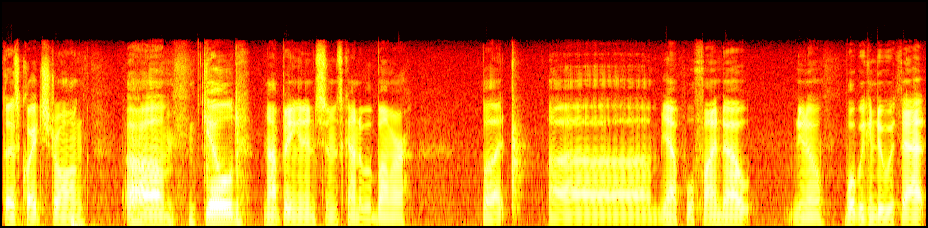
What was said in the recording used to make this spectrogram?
that's quite strong. Um, Gild not being an instant is kind of a bummer, but um, yeah, we'll find out. You know what we can do with that,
